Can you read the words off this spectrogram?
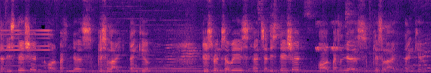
At this station. All passengers, please alight. Thank you. This train service at this station. All passengers, please alight. Thank you.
